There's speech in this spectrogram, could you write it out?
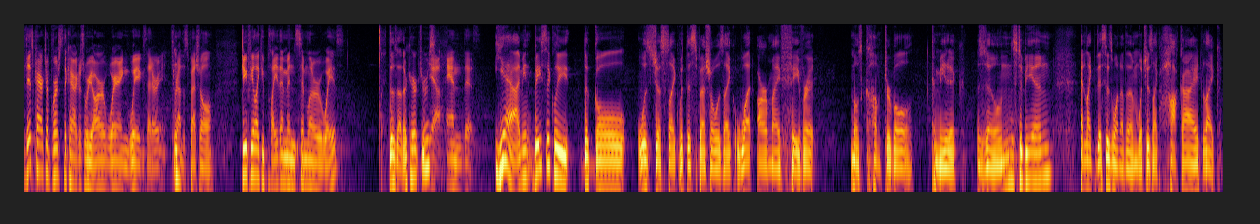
this character versus the characters where you are wearing wigs that are throughout the mm-hmm. special, do you feel like you play them in similar ways? Those other characters? Yeah, and this. Yeah, I mean, basically, the goal was just like with this special was like, what are my favorite, most comfortable comedic zones to be in? And like, this is one of them, which is like hawk-eyed, like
